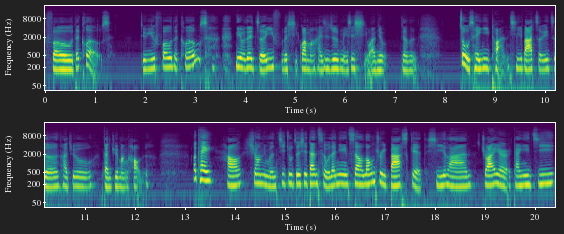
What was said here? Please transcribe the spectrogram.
Fold the clothes. Do you fold the clothes? 你有在折衣服的习惯吗？还是就是每次洗完就这样子皱成一团？其实把它折一折，它就感觉蛮好的。OK，好，希望你们记住这些单词。我再念一次啊：laundry basket 洗衣篮，dryer 干衣机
